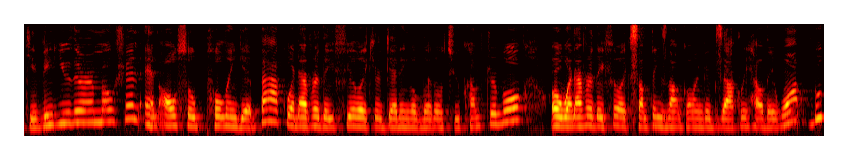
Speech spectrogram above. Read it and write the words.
giving you their emotion and also pulling it back whenever they feel like you're getting a little too comfortable or whenever they feel like something's not going exactly how they want, boop,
